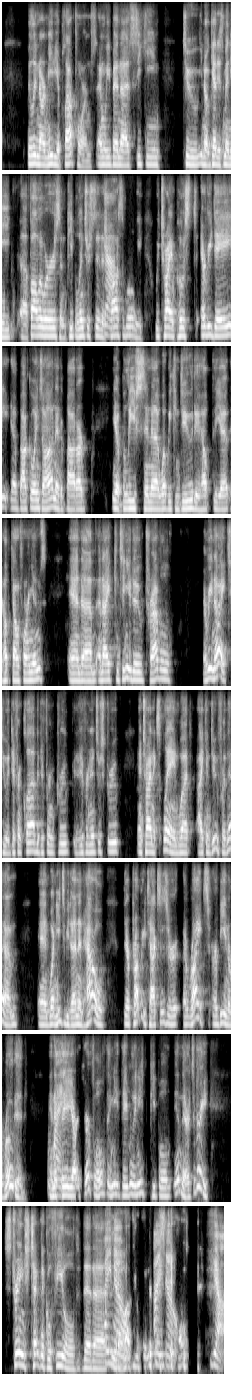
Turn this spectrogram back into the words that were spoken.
building our media platforms. And we've been uh, seeking to you know get as many uh, followers and people interested as yeah. possible. We we try and post every day about goings on and about our you know beliefs and uh, what we can do to help the uh, help Californians, and um, and I continue to travel every night to a different club, a different group, a different interest group, and try and explain what I can do for them and what needs to be done and how their property taxes or uh, rights are being eroded. And right. if they aren't careful, they need they really need people in there. It's a very strange technical field that uh, I know. You know I know. Yeah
